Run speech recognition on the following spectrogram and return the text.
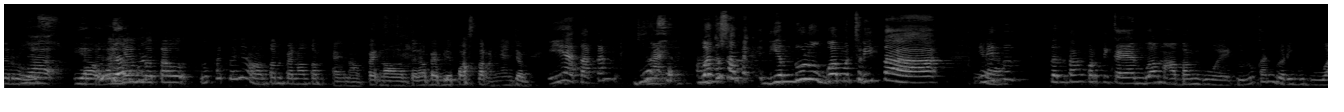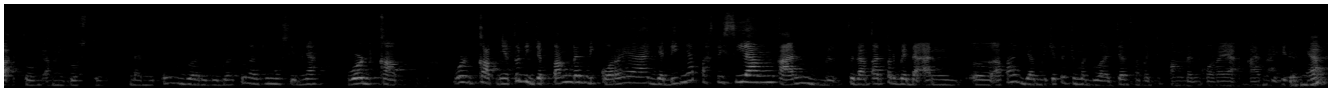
terus ya ya Lagi udah yang gue tahu, lu kan banyak nonton, pengen nonton, eh sampai nonton, sampai beli posternya jam. Iya, tak kan. Gua Nah, gua tuh sampai diam dulu, gua mau cerita. Ini Iya. tuh tentang pertikaian gua sama abang gue. Dulu kan 2002 tuh Amigos tuh. Dan itu 2002 tuh lagi musimnya World Cup. World Cup-nya tuh di Jepang dan di Korea. Jadinya pasti siang kan. Sedangkan perbedaan eh, apa jam di kita cuma dua jam sampai Jepang dan Korea kan. Jadi Akhirnya,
